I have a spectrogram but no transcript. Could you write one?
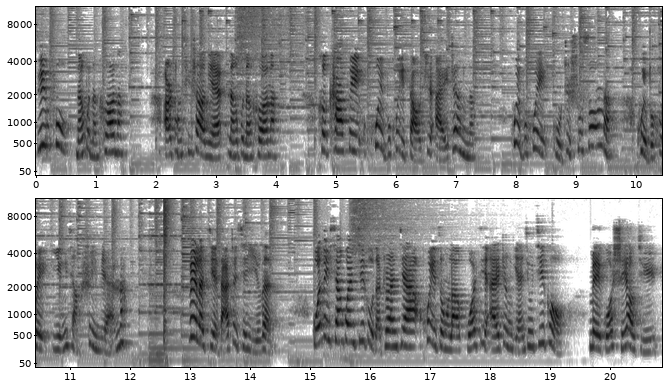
孕妇能不能喝呢？儿童青少年能不能喝呢？喝咖啡会不会导致癌症呢？会不会骨质疏松呢？会不会影响睡眠呢？为了解答这些疑问，国内相关机构的专家汇总了国际癌症研究机构、美国食药局。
